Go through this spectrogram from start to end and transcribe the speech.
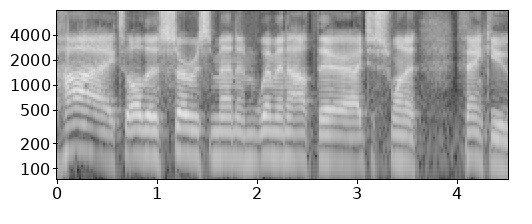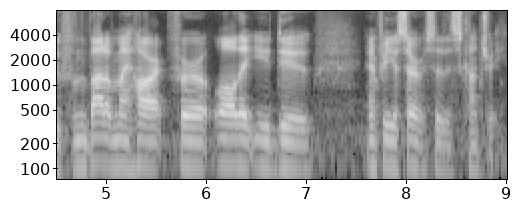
Hi to all the servicemen and women out there. I just want to thank you from the bottom of my heart for all that you do and for your service to this country.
